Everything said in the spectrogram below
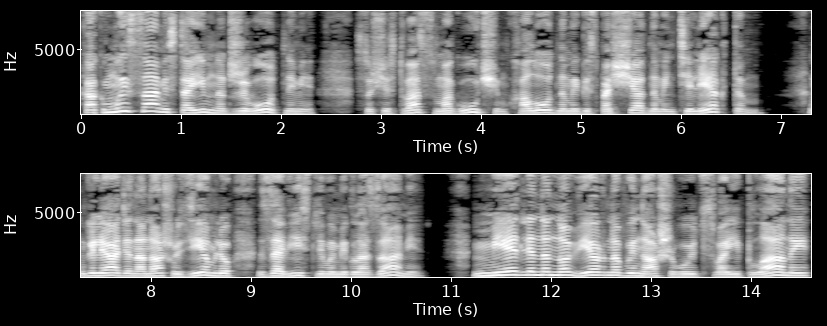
как мы сами стоим над животными, существа с могучим, холодным и беспощадным интеллектом, глядя на нашу землю завистливыми глазами, медленно, но верно вынашивают свои планы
